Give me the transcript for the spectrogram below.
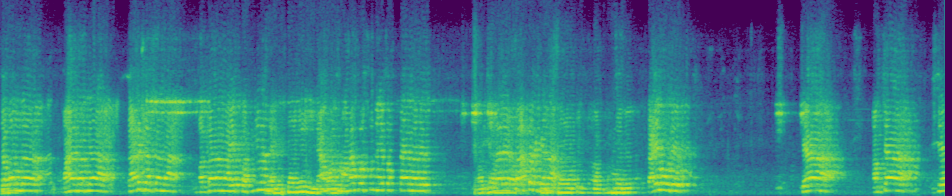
संबंध महाराष्ट्रातल्या कार्यकर्त्यांना मतदारांना हे पटलेलं नाही. त्यामुळे मनापासून हे लोक तयार झाले येणाऱ्या सात तारखेला काही होऊ त्या आमच्या जे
